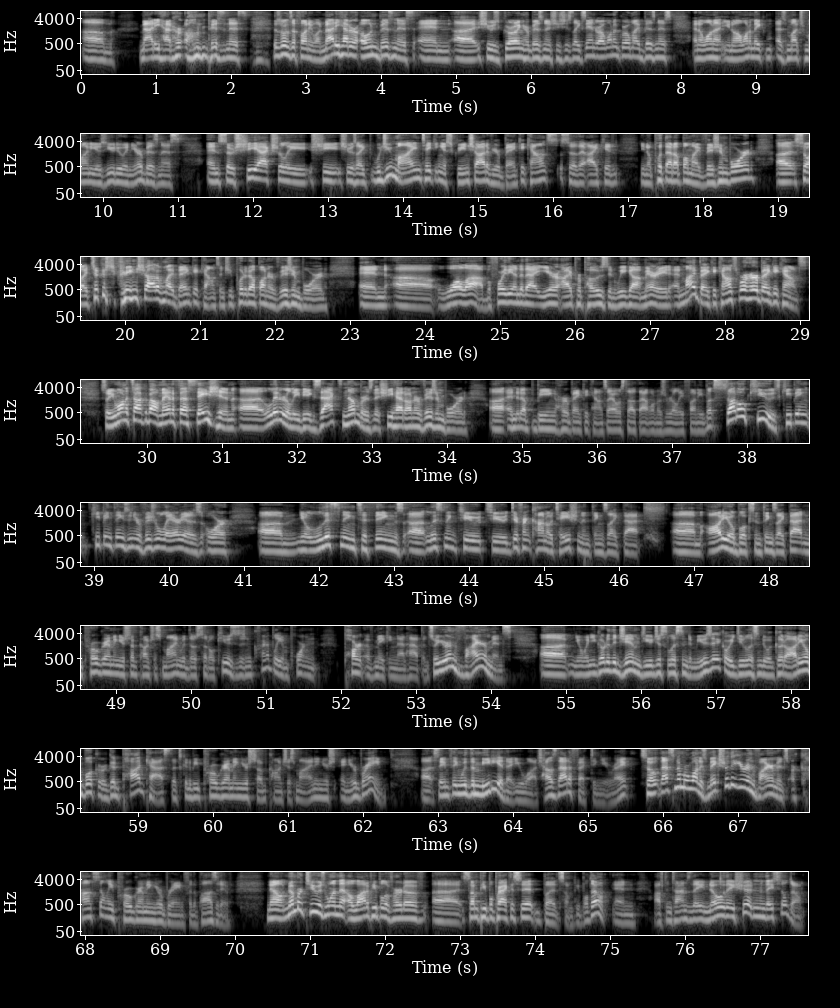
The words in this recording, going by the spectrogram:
Um, Maddie had her own business. This one's a funny one. Maddie had her own business and uh, she was growing her business. And she's like, Xander, I want to grow my business and I want to, you know, I want to make as much money as you do in your business. And so she actually she she was like, "Would you mind taking a screenshot of your bank accounts so that I could, you know, put that up on my vision board?" Uh, so I took a screenshot of my bank accounts and she put it up on her vision board. And uh, voila! Before the end of that year, I proposed and we got married, and my bank accounts were her bank accounts. So you want to talk about manifestation? Uh, literally, the exact numbers that she had on her vision board uh, ended up being her bank accounts. I always thought that one was really funny. But subtle cues, keeping keeping things in your visual areas, or um, you know, listening to things, uh, listening to to different connotation and things like that, um, audiobooks and things like that, and programming your subconscious mind with those subtle cues is an incredibly important part of making that happen. So your environments, uh, you know, when you go to the gym, do you just listen to music or do you listen to a good audiobook or a good podcast that's going to be programming your subconscious mind and your and your brain? Uh, same thing with the media that you watch. How's that affecting you, right? So that's number one is make sure that your environments are constantly programming your brain for the positive. Now, number two is one that a lot of people have heard of. Uh, some people practice it, but some people don't. And oftentimes they know they shouldn't and they still don't.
